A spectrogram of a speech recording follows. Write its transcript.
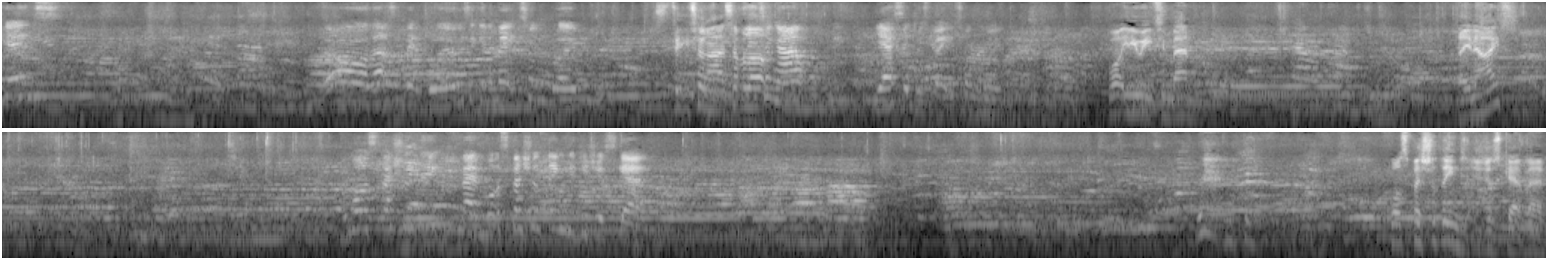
Kids? Oh, that's a bit blue. Is it going to make your tongue blue? Stick your tongue out, let's have a look. Tongue out. Yes, it does make your tongue blue. What are you eating, Ben? They nice? And what special thing, Ben? What special thing did you just get? What special thing did you just get, Ben?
